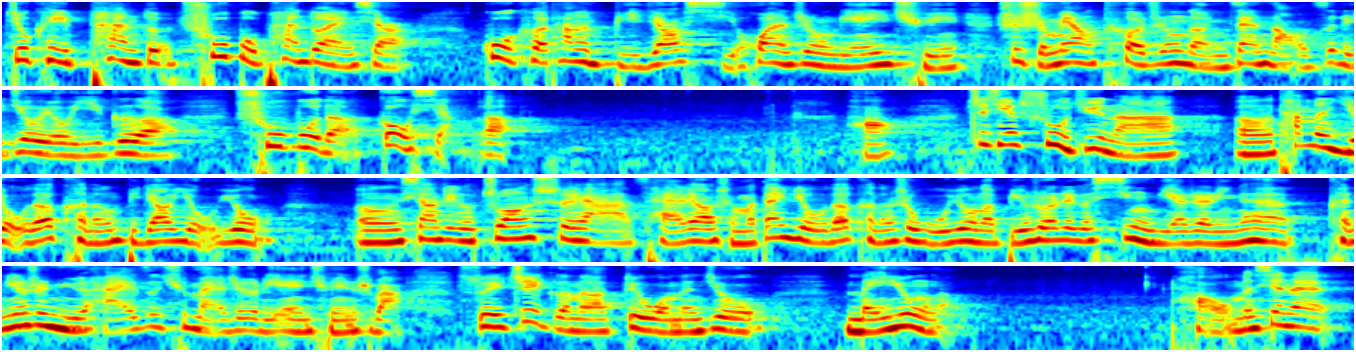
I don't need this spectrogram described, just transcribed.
就可以判断初步判断一下顾客他们比较喜欢这种连衣裙是什么样特征的，你在脑子里就有一个初步的构想了。好，这些数据呢啊。嗯，他们有的可能比较有用，嗯，像这个装饰呀、材料什么，但有的可能是无用的。比如说这个性别这里，你看肯定是女孩子去买这个连衣裙是吧？所以这个呢，对我们就没用了。好，我们现在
